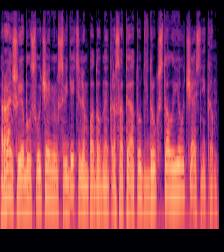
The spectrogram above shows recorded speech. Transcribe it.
Раньше я был случайным свидетелем подобной красоты, а тут вдруг стал ее участником.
